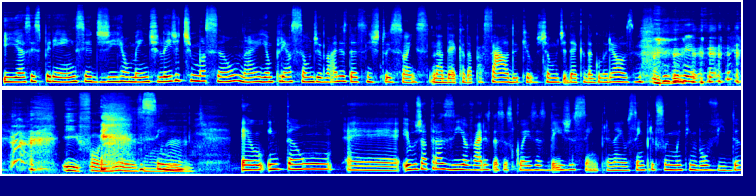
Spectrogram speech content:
e essa experiência de realmente legitimação né, e ampliação de várias dessas instituições na década passada, que eu chamo de década gloriosa. e foi mesmo. Sim. Né? Eu, então, é, eu já trazia várias dessas coisas desde sempre, né? Eu sempre fui muito envolvida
